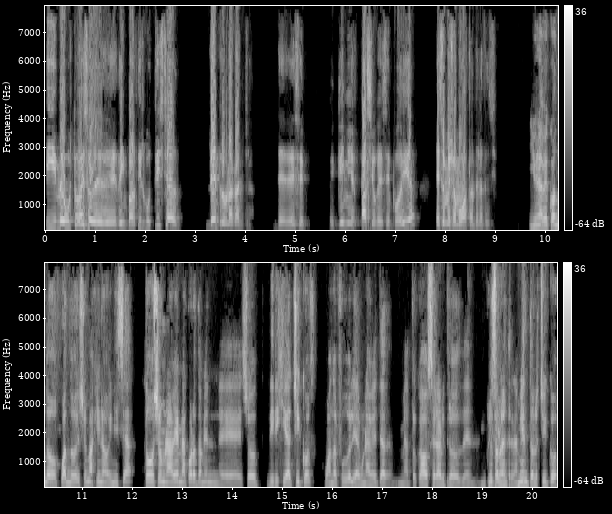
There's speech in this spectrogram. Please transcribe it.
y me gustó eso de, impartir justicia dentro de una cancha, desde ese pequeño espacio que se podía, eso me llamó bastante la atención. Y una vez cuando, cuando yo imagino, inicia, todo, yo una vez me acuerdo también, eh, yo dirigía a chicos jugando al fútbol y alguna vez me ha tocado ser árbitro de, incluso en los entrenamientos, los chicos,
